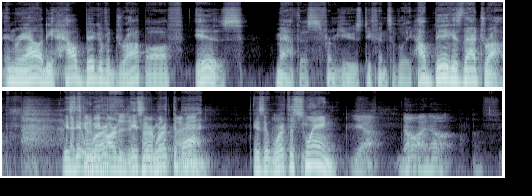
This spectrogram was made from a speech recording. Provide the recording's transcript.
in reality, how big of a drop off is Mathis from Hughes defensively? How big is that drop? Is It's it gonna be worth, hard to Is it worth the I bat? mean- is it worth a swing? Yeah. No, I know. Let's see.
